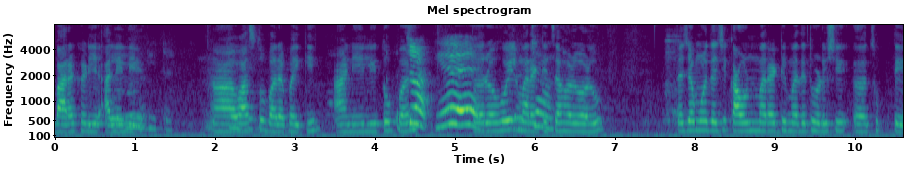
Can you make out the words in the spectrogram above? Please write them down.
बाराखडी आलेली आहे. वाचतो बऱ्यापैकी. आणि लिहितो पण. तर होईल मराठीचा हळूहळू. त्याच्यामुळे त्याची काउंट मराठीमध्ये थोडीशी चुकते.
